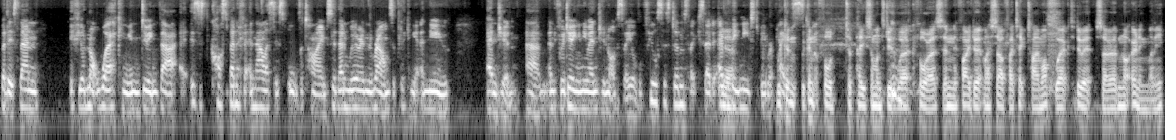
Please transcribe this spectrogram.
But it's then if you're not working and doing that, it's cost benefit analysis all the time. So then we're in the realms of looking at a new engine, um, and if we're doing a new engine, obviously all the fuel systems, like you said, everything needs to be we replaced. couldn't we couldn't afford to pay someone to do the work for us. And if i do it myself i take time off work to do it. So i'm not earning money.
